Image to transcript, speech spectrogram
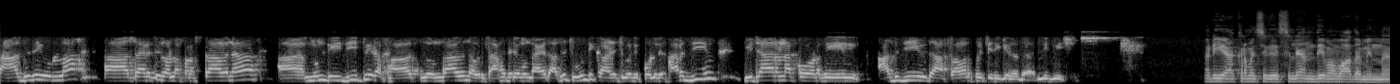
സാധ്യതയുള്ള തരത്തിലുള്ള പ്രസ്താവന മുൻ ഡി ജി പിയുടെ ഭാഗത്തു നിന്ന് ഉണ്ടാകുന്ന ഒരു സാഹചര്യം ഉണ്ടായത് അത് ചൂണ്ടിക്കാണിച്ചുകൊണ്ട് ഇപ്പോൾ ഒരു ഹർജിയും വിചാരണ കോടതിയിൽ അതിജീവിത സമർപ്പിച്ചിരിക്കുന്നത് നിബീഷ് നടിയെ ആക്രമിച്ച കേസിലെ അന്തിമവാദം ഇന്ന്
